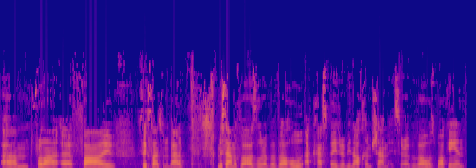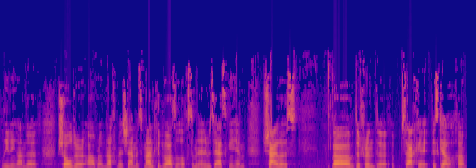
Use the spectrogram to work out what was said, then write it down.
um, four uh, five, six lines from the bottom. Misamach va'azl Rabbi Vahu akaspeid Rabbi Nachum Shames. So Rabbi Vahu was walking and leaning on the shoulder of Rabbi Nachum Shames. Mankid va'azl huchsim, and he was asking him shilas, uh, different, uh, psake, piskei.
